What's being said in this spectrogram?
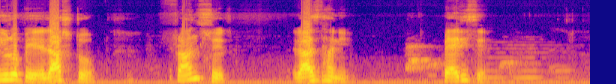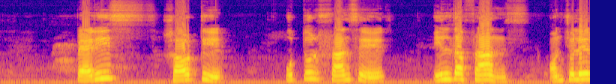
ইউরোপে রাষ্ট্র, ফ্রান্সের রাজধানী প্যারিসে। প্যারিস শহরটি উত্তর ফ্রান্সের ইল দ্য ফ্রান্স অঞ্চলের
